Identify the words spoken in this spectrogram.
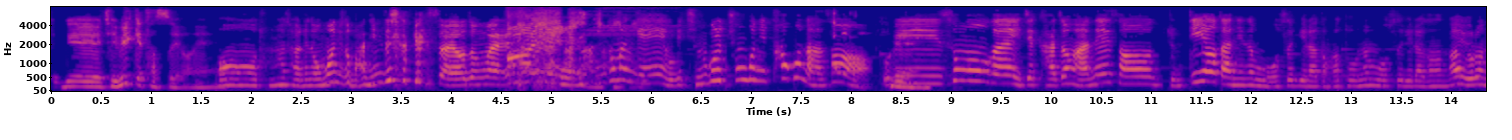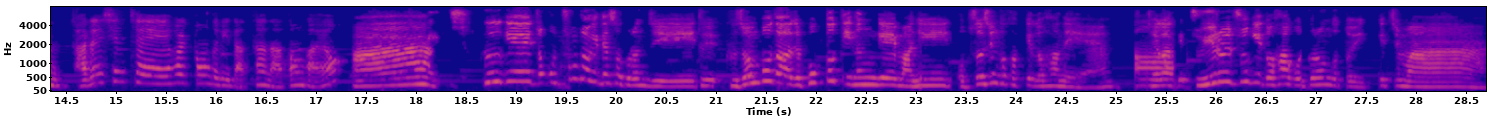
되게 재밌게 탔어요. 예. 어 정말 잘했네. 어머니도 많이 힘드셨겠어요. 정말. 아, 예. 궁금한 게 우리 진보를 충분히 타고 나서 우리 네. 승호가 이제 가정 안에서 좀 뛰어다니는 모습이라던가 도는 모습이라던가 이런 다른 신체 활동들이 나타나던가요? 아, 그게 조금 충족이 돼서 그런지 그, 그 전보다 이제 복도 뛰는 게 많이 없어진 것 같기도 하네. 어, 제가 주의를 주기도 하고 그런 것도 있겠지만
